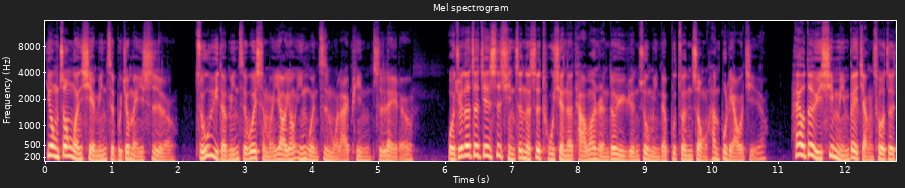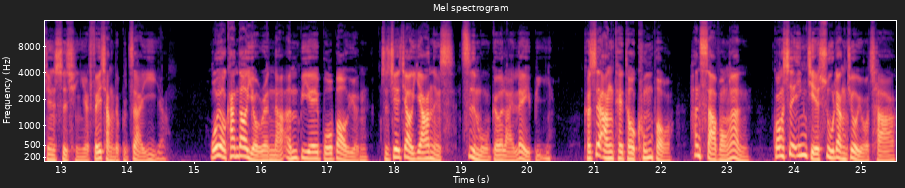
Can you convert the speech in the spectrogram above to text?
用中文写名字不就没事了？族语的名字为什么要用英文字母来拼之类的？我觉得这件事情真的是凸显了台湾人对于原住民的不尊重和不了解啊！还有对于姓名被讲错这件事情也非常的不在意啊！我有看到有人拿 NBA 播报员直接叫 Yanis 字母哥来类比，可是 Antetokounmpo 和撒丰案光是音节数量就有差，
